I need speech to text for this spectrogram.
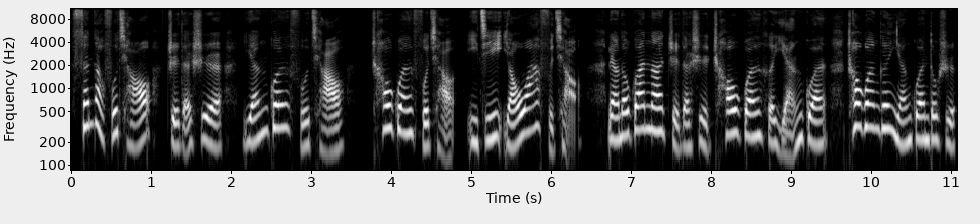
三道浮桥指的是盐官浮桥。超官浮桥以及窑洼浮桥，两道关呢，指的是超官和盐官。超官跟盐官都是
